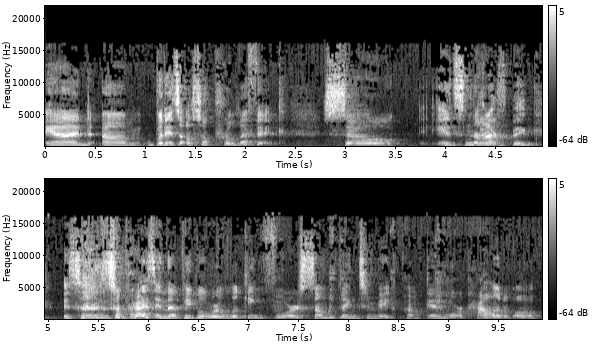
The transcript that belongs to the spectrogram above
And um, but it's also prolific. So it's And they're not. big. It's surprising that people were looking for something to make pumpkin more palatable.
